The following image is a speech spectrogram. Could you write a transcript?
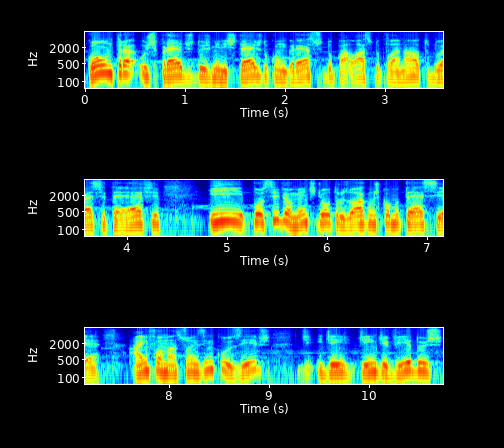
contra os prédios dos ministérios, do Congresso, do Palácio do Planalto, do STF e possivelmente de outros órgãos como o TSE. Há informações, inclusive, de, de, de, indivíduos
